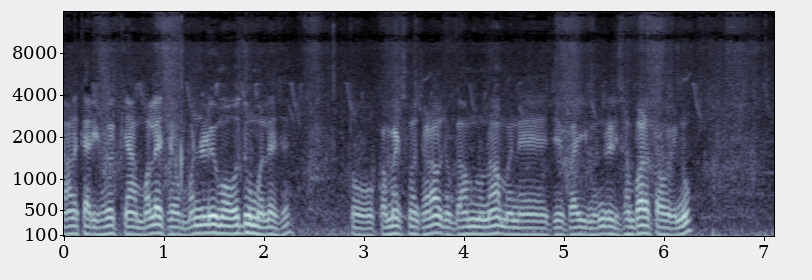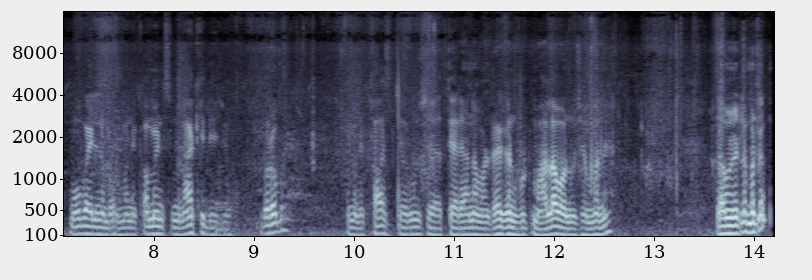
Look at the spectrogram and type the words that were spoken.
જાણકારી હોય ક્યાં મળે છે, મંડળીઓમાં વધુ મળે છે, તો કમેન્ટ્સમાં જણાવજો ગામનું નામ અને જે ભાઈ મંડળી સંભાળતા હોય એનું. મોબાઈલ નંબર મને કમેન્ટ્સમાં નાખી દેજો, બરાબર? મને ખાસ જરૂર છે, અત્યારે આનામાં ડ્રેગન ફ્રૂટમાં હલાવવાનું છે મને. લાવવાનું એટલે મતલબ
